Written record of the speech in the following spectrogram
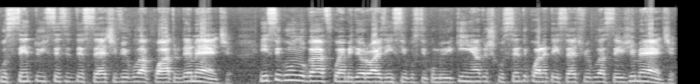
com 167,4 de média. Em segundo lugar ficou a AMD Ryzen 5 5500 com 147,6 de média.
